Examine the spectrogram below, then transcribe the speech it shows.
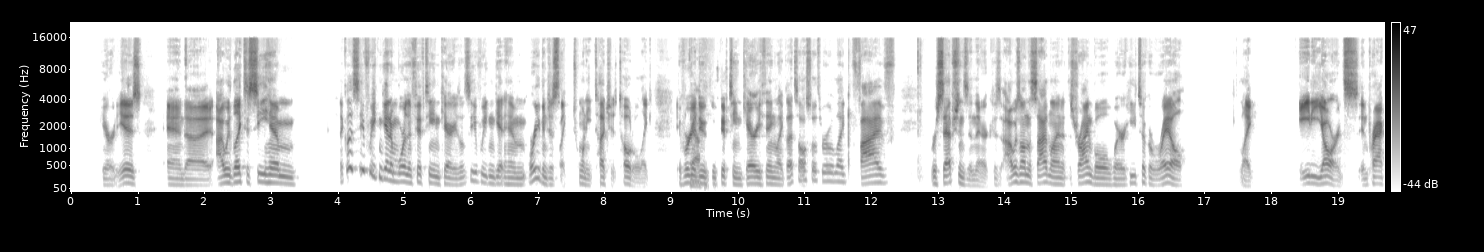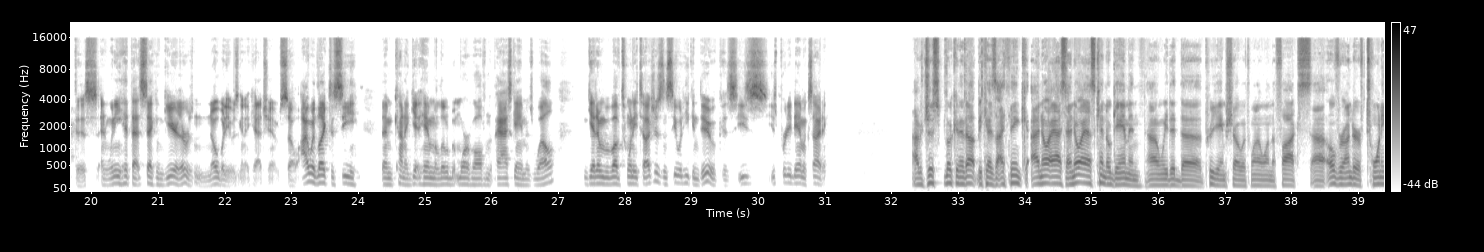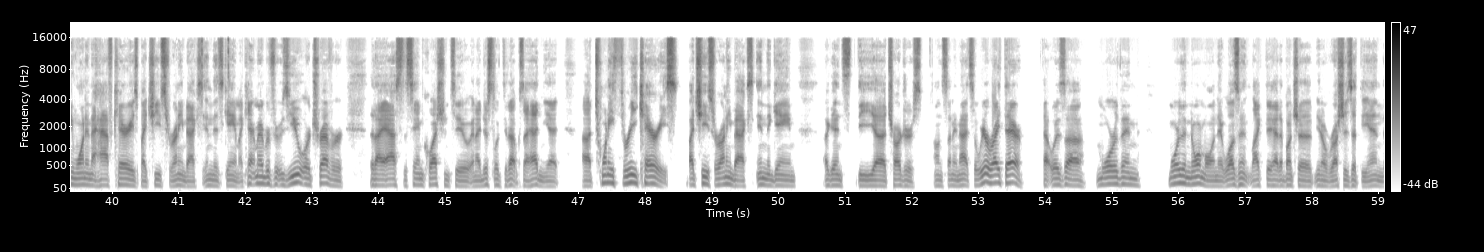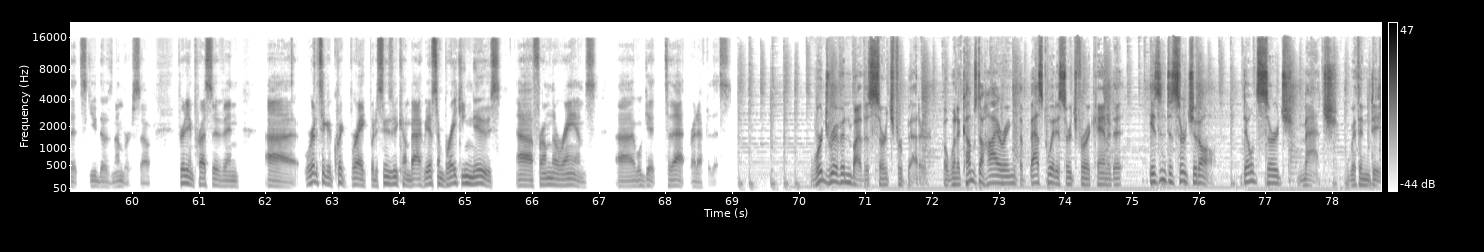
he already is. And uh, I would like to see him. Like, let's see if we can get him more than 15 carries. Let's see if we can get him, or even just like 20 touches total. Like, if we're gonna do the 15 carry thing, like let's also throw like five receptions in there. Cause I was on the sideline at the Shrine Bowl where he took a rail like 80 yards in practice. And when he hit that second gear, there was nobody was going to catch him. So I would like to see them kind of get him a little bit more involved in the pass game as well, get him above 20 touches and see what he can do because he's he's pretty damn exciting. I was just looking it up because I think I know I asked I know I asked Kendall Gammon uh, we did the pregame show with 101 the Fox uh, over under of 21 and a half carries by Chiefs running backs in this game. I can't remember if it was you or Trevor that I asked the same question to, and I just looked it up because I hadn't yet. Uh, 23 carries by Chiefs running backs in the game against the uh, Chargers on Sunday night. So we were right there. That was uh, more than more than normal, and it wasn't like they had a bunch of you know rushes at the end that skewed those numbers. So pretty impressive and. Uh, we're going to take a quick break, but as soon as we come back, we have some breaking news uh, from the Rams. Uh, we'll get to that right after this. We're driven by the search for better. But when it comes to hiring, the best way to search for a candidate isn't to search at all. Don't search match with Indeed.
